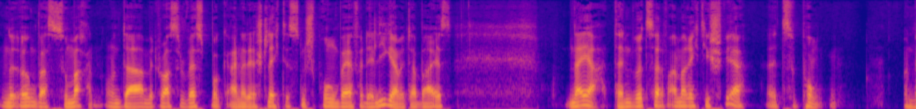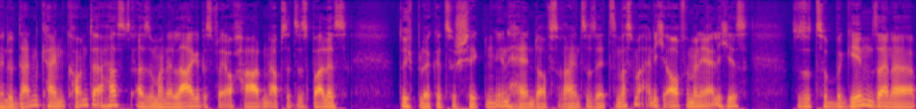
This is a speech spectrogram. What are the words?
ne, irgendwas zu machen und da mit Russell Westbrook einer der schlechtesten Sprungwerfer der Liga mit dabei ist, naja, dann wird es halt auf einmal richtig schwer äh, zu punkten. Und wenn du dann keinen Konter hast, also mal in der Lage bist, vielleicht auch harten Absatz des Balles durch Blöcke zu schicken, in Handoffs reinzusetzen, was man eigentlich auch, wenn man ehrlich ist, so, so zu Beginn seiner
